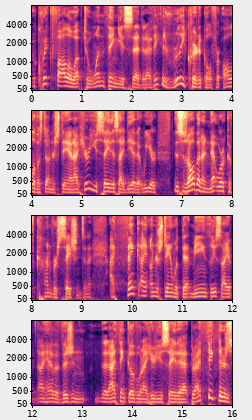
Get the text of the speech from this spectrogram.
a quick follow up to one thing you said that I think is really critical for all of us to understand. I hear you say this idea that we are, this is all about a network of conversations. And I think I understand what that means. At least I, I have a vision that I think of when I hear you say that. But I think there's,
